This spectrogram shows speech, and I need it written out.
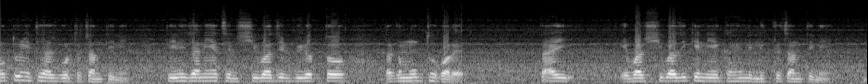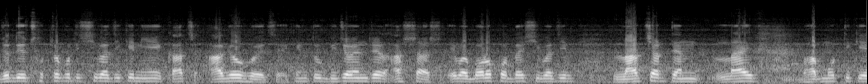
নতুন ইতিহাস গড়তে চান তিনি। তিনি জানিয়েছেন, শিবাজির বীরত্ব তাকে মুগ্ধ করে। তাই এবার শিবাজিকে নিয়ে কাহিনী লিখতে চান তিনি। যদিও ছত্রপতি শিবাজিকে নিয়ে কাজ আগেও হয়েছে, কিন্তু বিজয়েন্দ্রের আশ্বাস, এবার বড় পর্দায় শিবাজির লার্জার দেন লাইফ ভাবমূর্তিকে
